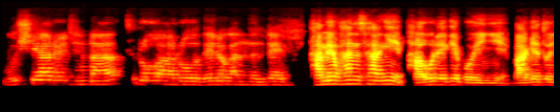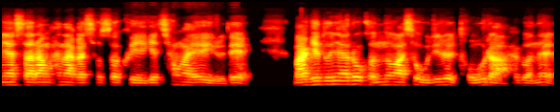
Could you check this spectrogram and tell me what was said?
무시아를 지나 드로아로 내려갔는데 밤의 환상이 바울에게 보이니 마게도냐 사람 하나가 서서 그에게 청하여 이르되 마게도냐로 건너와서 우리를 도우라 하거늘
